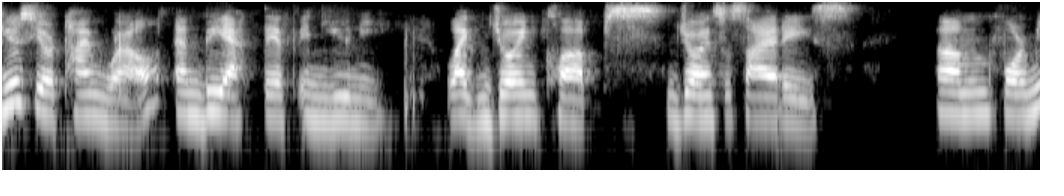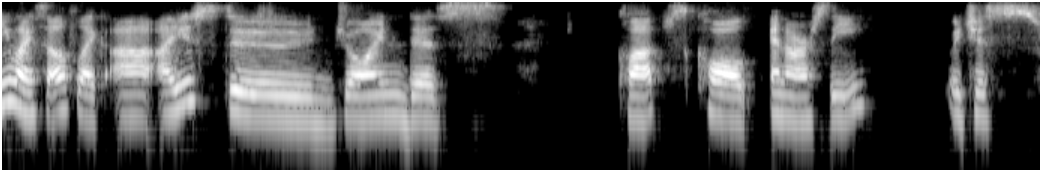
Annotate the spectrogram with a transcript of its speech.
use your time well and be active in uni. Like join clubs, join societies. Um, for me myself, like uh, I used to join this clubs called NRC, which is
